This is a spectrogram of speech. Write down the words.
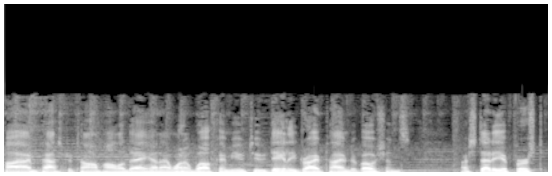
Hi, I'm Pastor Tom Holladay, and I want to welcome you to Daily Drive Time Devotions, our study of First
